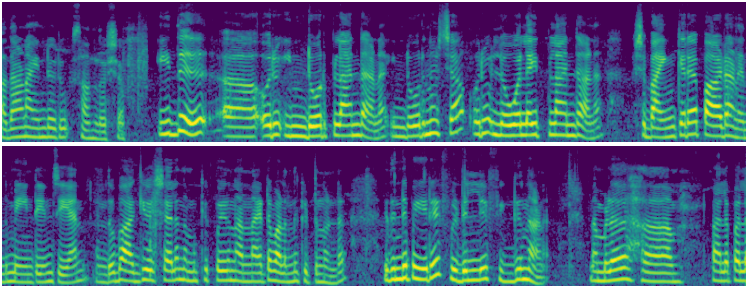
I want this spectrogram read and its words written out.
അതാണ് അതിന്റെ ഒരു സന്തോഷം. ഇത് ഒരു ഇൻഡോർ പ്ലാന്റ് ആണ്. ഇൻഡോർ എന്ന് വെച്ചാൽ ഒരു ലോ ലൈറ്റ് പ്ലാന്റ് ആണ്. പക്ഷെ ഭയങ്കര പാടാണ് ഇത് മെയിന്റെയിൻ ചെയ്യാൻ. എന്തോ ഭാഗ്യവശാലും നമുക്കിപ്പോൾ ഇത് നന്നായിട്ട് വളർന്ന് കിട്ടുന്നുണ്ട്. ഇതിന്റെ പേര് ഫിഡില്ലി ഫിഗ് എന്നാണ്. നമ്മൾ പല പല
